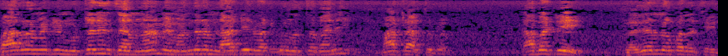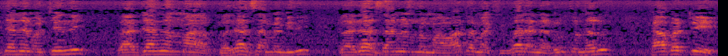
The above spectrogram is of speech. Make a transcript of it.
పార్లమెంట్ ముట్టడించామన్నా మేమందరం లాఠీలు పట్టుకుని వస్తామని మాట్లాడుతున్నాం. కాబట్టి ప్రజల లోపల చైతన్యం వచ్చింది. రాజ్యాంగం మా ప్రజాస్వామ్యం ఇది. ప్రజాస్వామ్యంలో మా వాట మాకు ఇవ్వాలని అడుగుతున్నారు. కాబట్టి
